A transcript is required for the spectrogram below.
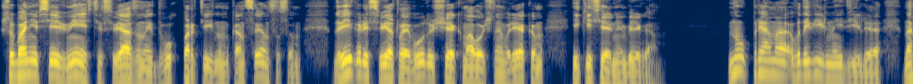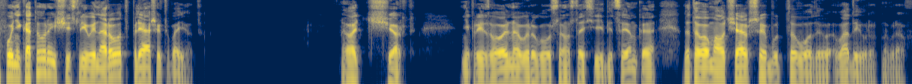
чтобы они все вместе, связанные двухпартийным консенсусом, двигали светлое будущее к молочным рекам и кисельным берегам. Ну, прямо водевильная идиллия, на фоне которой счастливый народ пляшет и поет. «Вот черт!» — непроизвольно выругалась Анастасия Беценко, до того молчавшая, будто воды, воды в рот набрав.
